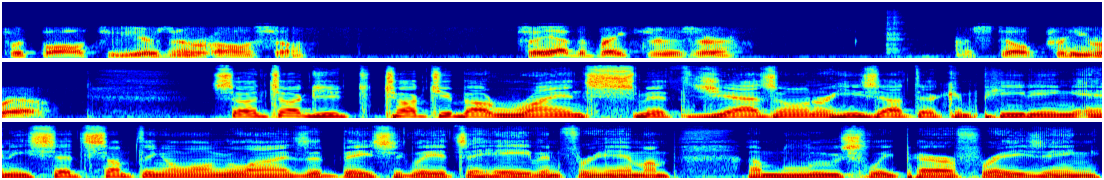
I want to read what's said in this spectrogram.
football two years in a row. So so yeah, the breakthroughs are are still pretty rare. So I talked to talked to you about Ryan Smith, Jazz owner. He's out there competing, and he said something along the lines that basically it's a haven for him. I'm I'm loosely paraphrasing,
